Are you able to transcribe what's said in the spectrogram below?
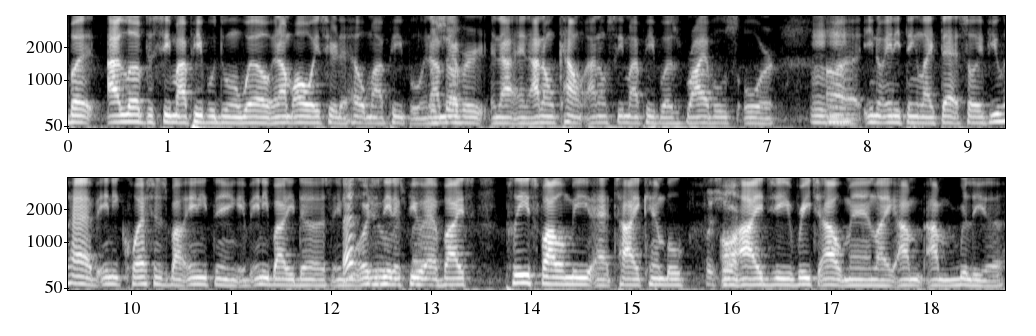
but I love to see my people doing well, and I'm always here to help my people. And For I'm sure. never and I and I don't count. I don't see my people as rivals or. Mm-hmm. Uh, you know anything like that. So if you have any questions about anything, if anybody does, and or just need a few man. advice, please follow me at Ty Kimble sure. on IG. Reach out, man. Like I'm, I'm really a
